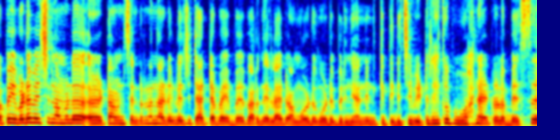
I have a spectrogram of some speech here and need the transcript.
അപ്പോൾ ഇവിടെ വെച്ച് നമ്മൾ ടൗൺ സെന്ററിന്റെ നടുവിൽ വെച്ച് ടാറ്റ ബൈ ബൈ പറഞ്ഞ് എല്ലാവരും അങ്ങോട്ടും ഇങ്ങോട്ടും പിരിഞ്ഞ്. ഞാൻ എനിക്ക് തിരിച്ച് വീട്ടിലേക്ക് പോകാനായിട്ടുള്ള ബസ്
